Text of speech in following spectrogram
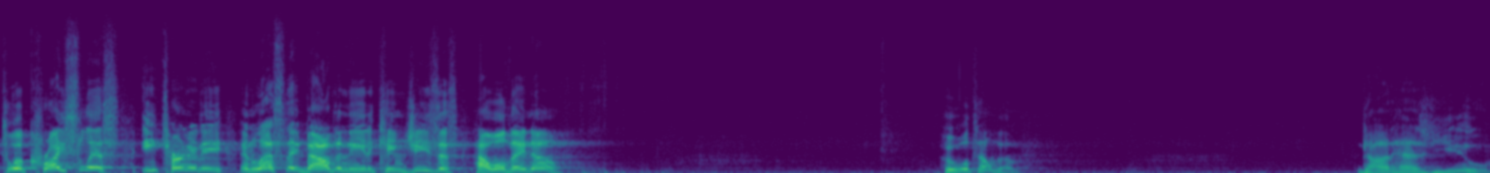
to a Christless eternity unless they bow the knee to King Jesus. How will they know? Who will tell them? God has you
